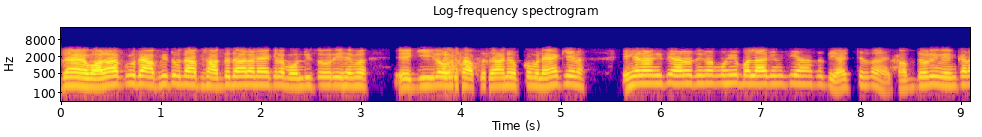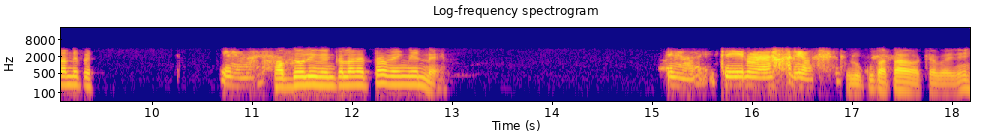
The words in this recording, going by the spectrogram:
දැන් වලාකුළු දැන් අපි හිතමු දැන් අපි ශබ්ද දාලා නැහැ කියලා මොන්ඩිසෝරි එහෙම ඒ ගිහිලා ඔය ශබ්ද දාන්නේ ඔක්කොම නැහැ කියලා. එහෙනම් ඉතින් අර නිකන් ඔහේ බලාගෙන ඉතින් අහස තියා. එච්චර තමයි. ශබ්ද වලින් වෙන් කරන්න එපා. එහෙමයි. ශබ්ද වලින් වෙන් කළා නැත්තම් වෙන් වෙන්නේ නැහැ. ලොකු කතාවක් හැබැයි නේ.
